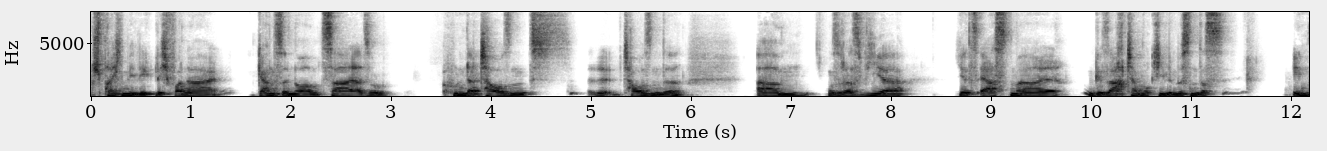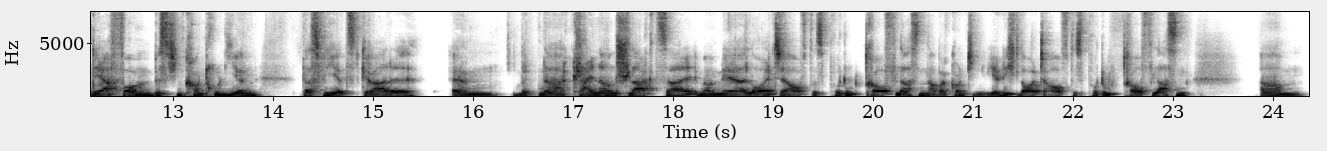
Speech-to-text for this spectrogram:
sprechen wir wirklich von einer ganz enormen Zahl, also hunderttausend, äh, Tausende, ähm, sodass wir jetzt erstmal gesagt haben, okay, wir müssen das in der Form ein bisschen kontrollieren, dass wir jetzt gerade ähm, mit einer kleineren Schlagzahl immer mehr Leute auf das Produkt drauf lassen, aber kontinuierlich Leute auf das Produkt drauf lassen, ähm,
